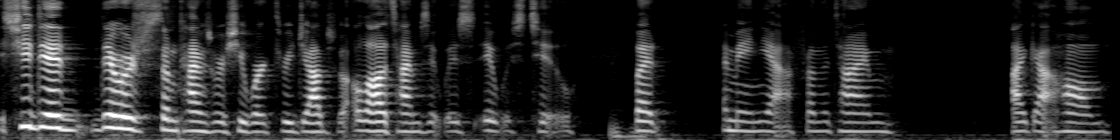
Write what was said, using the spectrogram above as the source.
she did. There were some times where she worked three jobs, but a lot of times it was it was 2 mm-hmm. But I mean, yeah, from the time I got home,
